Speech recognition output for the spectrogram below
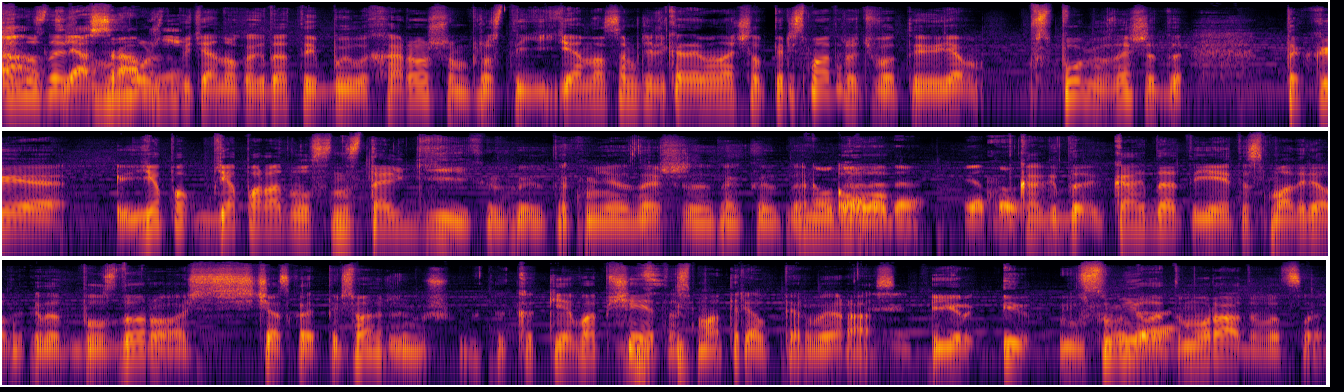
оно, знаешь, для может быть, оно когда-то и было хорошим. Просто я на самом деле, когда его начал пересматривать, вот, и я вспомнил, знаешь, это такая я, я порадовался ностальгии какой-то, так меня, знаешь, так Ну да, да, да, я тоже. Когда, когда-то я это смотрел, когда это было здорово, а сейчас, когда пересматриваю, думаешь, как я вообще это смотрел первый раз и, и сумел ну, этому радоваться.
